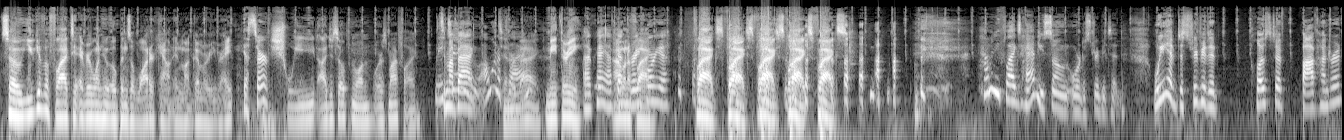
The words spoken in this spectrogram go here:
So you give a flag to everyone who opens a water count in Montgomery, right? Yes, sir. Sweet. I just opened one. Where's my flag? Me It's in my too. bag. I want It's a in her flag. bag. Me three. Okay, I've I got want a three flag. for you. Flags, flags, flags, flags, flags. How many flags have you sewn or distributed? We have distributed close to 500.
